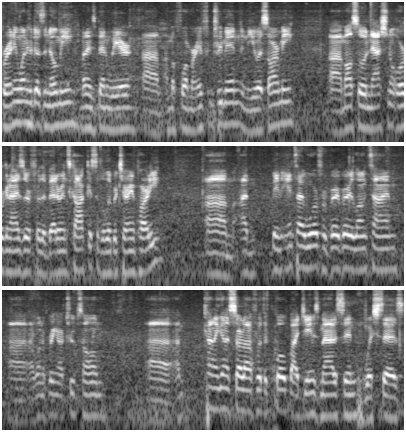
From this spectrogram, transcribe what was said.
for anyone who doesn't know me, my name is Ben Weir. Um, I'm a former infantryman in the U.S. Army. Uh, I'm also a national organizer for the Veterans Caucus of the Libertarian Party. Um, I've been anti-war for a very, very long time. Uh, I want to bring our troops home. Uh, I'm kind of going to start off with a quote by James Madison, which says,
